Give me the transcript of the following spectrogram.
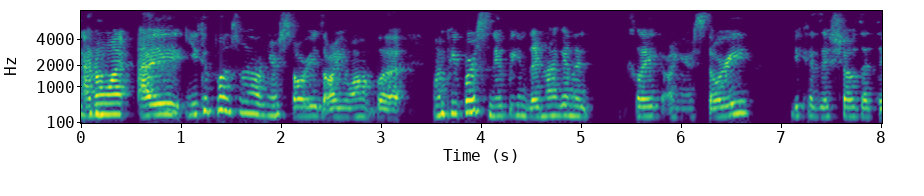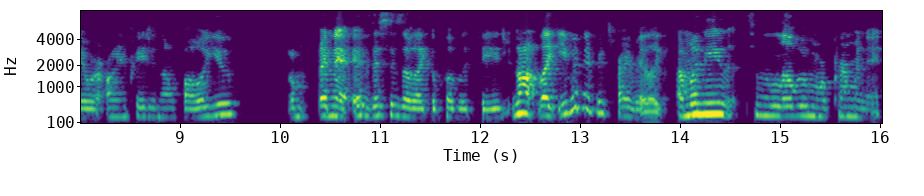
I don't want I you can post it on your stories all you want, but when people are snooping, they're not gonna click on your story because it shows that they were on your page and they'll follow you. Um, and if this is a like a public page, not like even if it's private, like I'm gonna need something a little bit more permanent.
